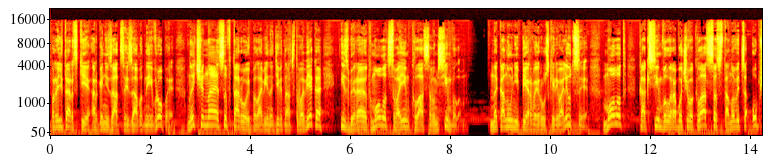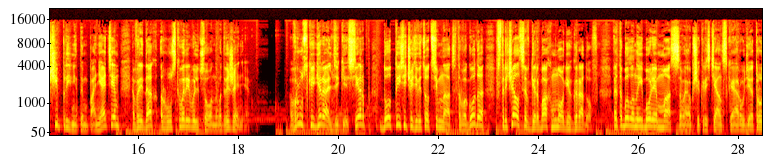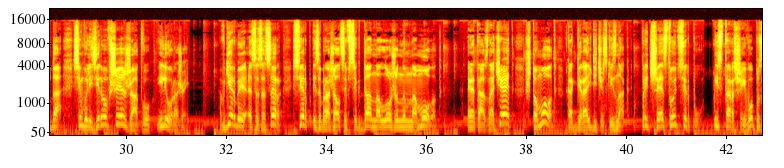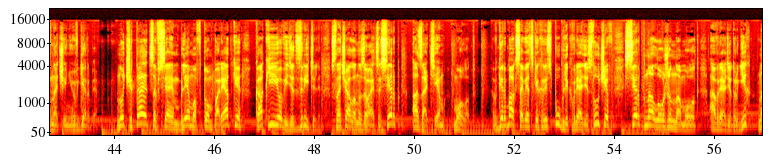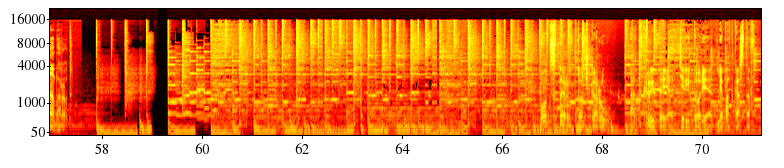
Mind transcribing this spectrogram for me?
Пролетарские организации Западной Европы, начиная со второй половины XIX века, избирают молот своим классовым символом. Накануне Первой русской революции молот, как символ рабочего класса, становится общепринятым понятием в рядах русского революционного движения – в русской геральдике серп до 1917 года встречался в гербах многих городов. Это было наиболее массовое общекрестьянское орудие труда, символизировавшее жатву или урожай. В гербе СССР серп изображался всегда наложенным на молот. Это означает, что молот, как геральдический знак, предшествует серпу и старше его по значению в гербе. Но читается вся эмблема в том порядке, как ее видит зритель. Сначала называется серп, а затем молот. В гербах советских республик в ряде случаев серп наложен на молот, а в ряде других – наоборот. podster.ru Открытая территория для подкастов.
